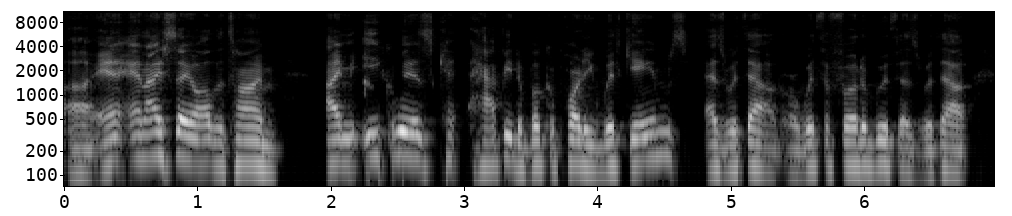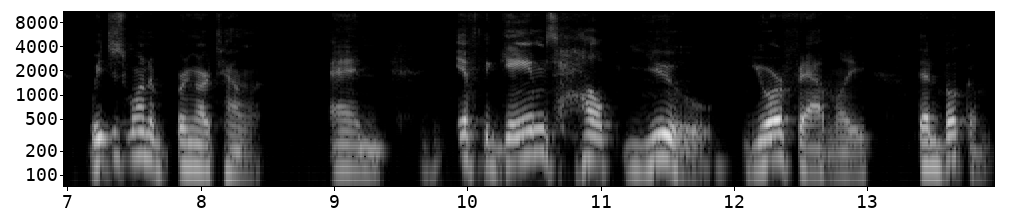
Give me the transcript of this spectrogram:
uh, and and I say all the time I'm equally as happy to book a party with games as without, or with the photo booth as without. We just want to bring our talent, and if the games help you, your family, then book them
